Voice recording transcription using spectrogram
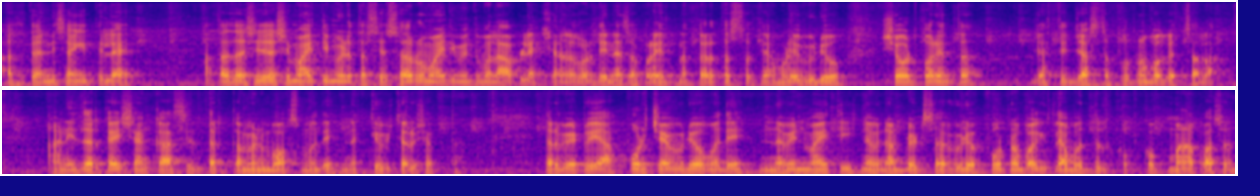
असं त्यांनी सांगितलेलं आहे. आता जशी जशी माहिती मिळत असते सर्व माहिती मी तुम्हाला आपल्या चॅनलवर देण्याचा प्रयत्न करत असतो. त्यामुळे व्हिडिओ शेवटपर्यंत जास्तीत जास्त पूर्ण बघत चला. आणि जर काही शंका असेल तर कमेंट बॉक्समध्ये नक्की विचारू शकता. तर भेटूया पुढच्या व्हिडिओमध्ये नवीन माहिती नवीन अपडेट्ससह व्हिडिओ पूर्ण बघितल्याबद्दल खूप खूप मनापासून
